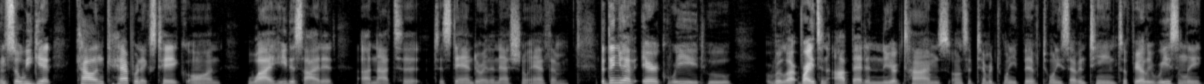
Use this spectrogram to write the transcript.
And so we get Colin Kaepernick's take on why he decided uh, not to, to stand during the national anthem. But then you have Eric Reid, who writes an op ed in the New York Times on September 25th, 2017, so fairly recently,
